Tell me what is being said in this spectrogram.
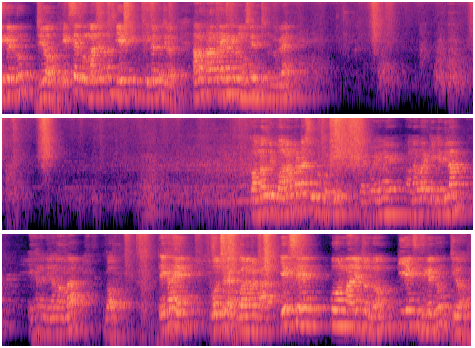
0 হবে। X এর কোন মানের জন্য px 0 হবে। আমরা নাম্বারটা এখান থেকে মুছে দিচ্ছি সুন্দর তো আমরা যদি গ নাম্বারটা শুরু করি, দেখো এখানে গ নাম্বার কেটে দিলাম। এখানে দিলাম আমরা গ। এখানে বলছে দেখো গ নাম্বারটা, x এর কোন মানের জন্য px 0 হবে?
